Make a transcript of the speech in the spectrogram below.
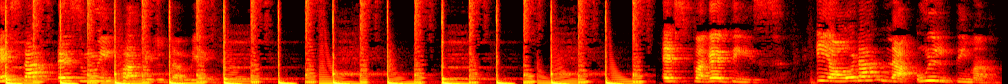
Esta es muy fácil también. Y ahora la última.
